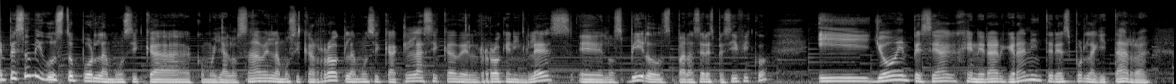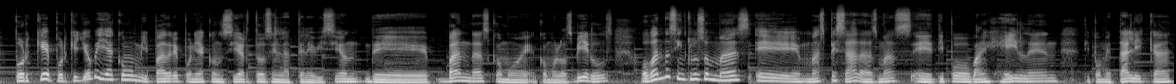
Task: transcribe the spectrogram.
Empezó mi gusto por la música, como ya lo saben, la música rock, la música clásica del rock en inglés, eh, los Beatles para ser específico, y yo empecé a generar gran interés por la guitarra. ¿Por qué? Porque yo veía como mi padre ponía conciertos en la televisión de bandas como, eh, como los Beatles, o bandas incluso más, eh, más pesadas, más tipo Van Halen, tipo Metallica,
